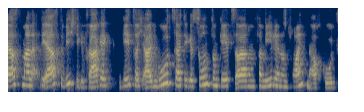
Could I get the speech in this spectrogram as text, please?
erstmal die erste wichtige Frage. Geht es euch allen gut? Seid ihr gesund und geht es euren Familien und Freunden auch gut?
